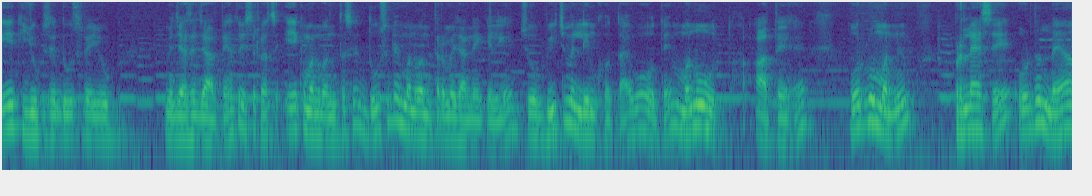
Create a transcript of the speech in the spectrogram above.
एक युग से दूसरे युग में जैसे जाते हैं तो इस तरह से एक मनवंतर से दूसरे मनवंतर में जाने के लिए जो बीच में लिंक होता है, वो होते हैं, मनु आते हैं और वो मनु प्रलय से और जो नया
